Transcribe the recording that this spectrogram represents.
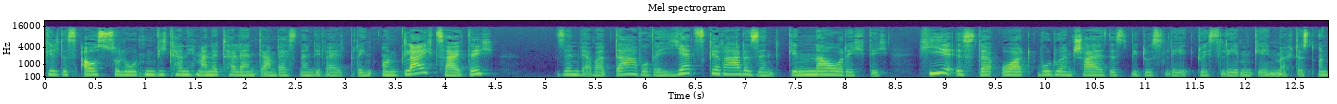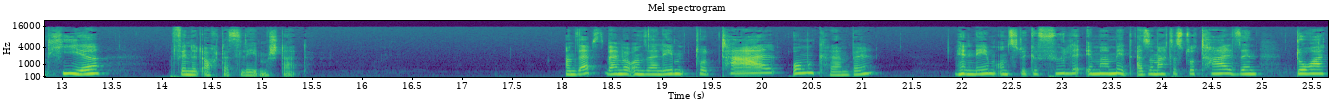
gilt es auszuloten, wie kann ich meine Talente am besten in die Welt bringen. Und gleichzeitig sind wir aber da, wo wir jetzt gerade sind, genau richtig. Hier ist der Ort, wo du entscheidest, wie du durchs Leben gehen möchtest. Und hier findet auch das Leben statt. Und selbst wenn wir unser Leben total umkrempeln, wir nehmen unsere Gefühle immer mit. Also macht es total Sinn, dort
